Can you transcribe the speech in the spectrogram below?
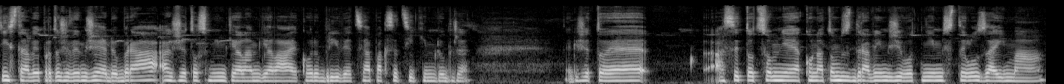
té stravy, protože vím, že je dobrá a že to s mým tělem dělá jako dobrý věci a pak se cítím dobře. Takže to je asi to, co mě jako na tom zdravým životním stylu zajímá.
